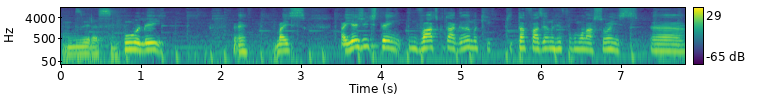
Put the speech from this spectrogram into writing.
Vamos dizer assim. não olhei. né? Mas aí a gente tem um Vasco da Gama que, que tá fazendo reformulações ah,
